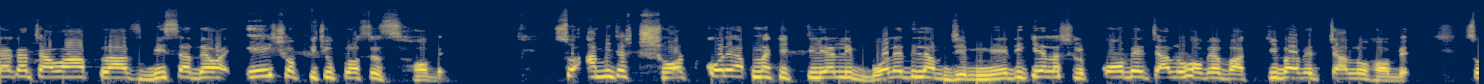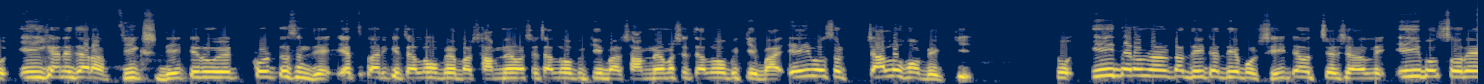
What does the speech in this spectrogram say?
টাকা চাওয়া প্লাস ভিসা দেওয়া, এই সব কিছু প্রসেস হবে। সো আমি জাস্ট শর্ট করে আপনাকে ক্লিয়ারলি বলে দিলাম যে মেডিকেল আসলে কবে চালু হবে বা কীভাবে চালু হবে। সো এইখানে যারা ফিক্সড ডেটের ওয়েট করতেছেন যে এত তারিখে চালু হবে বা সামনের মাসে চালু হবে কি বা সামনের মাসে চালু হবে কি বা এই বছর চালু হবে কি? তো এই ধারণাটা যেটা দেবো সেইটা হচ্ছে আসলে এই বছরে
